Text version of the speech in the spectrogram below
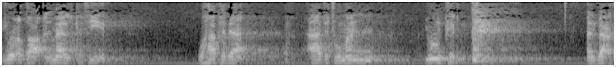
يعطى المال الكثير وهكذا عادة من ينكر البعث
